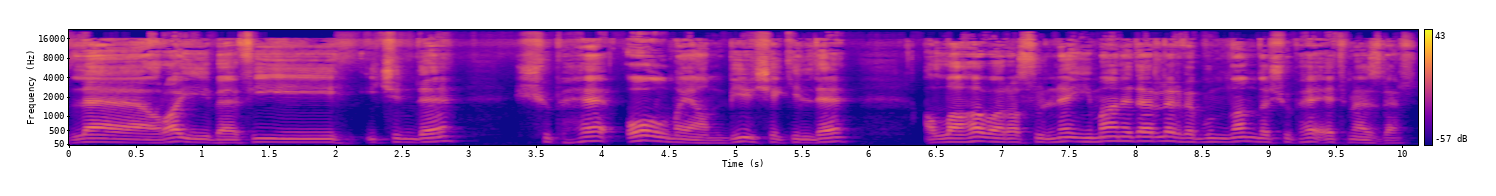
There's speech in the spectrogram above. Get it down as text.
La raybe fih içinde şüphe olmayan bir şekilde Allah'a ve Resulüne iman ederler ve bundan da şüphe etmezler.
